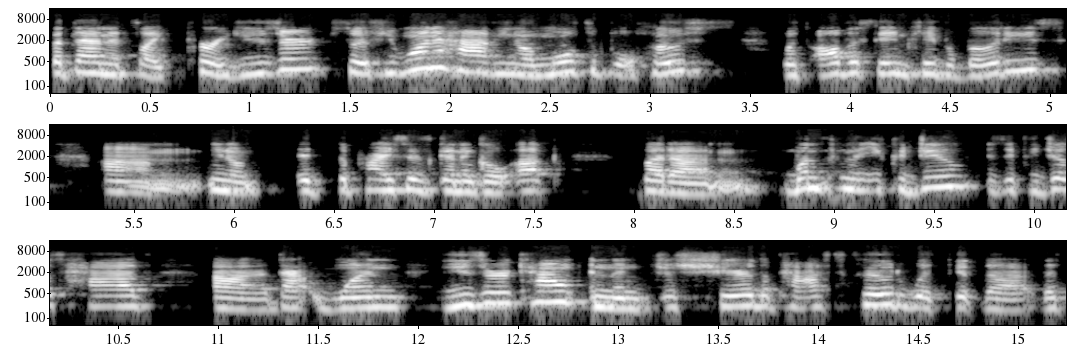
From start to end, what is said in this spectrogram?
But then it's like per user. So if you want to have you know multiple hosts with all the same capabilities, um, you know it, the price is going to go up. But um, one thing that you could do is if you just have uh, that one user account and then just share the passcode with the, the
